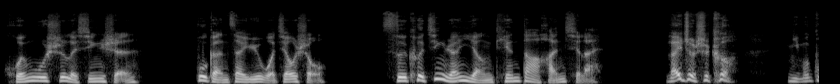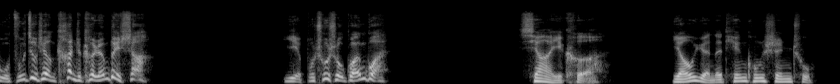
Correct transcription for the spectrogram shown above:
魂巫失了心神，不敢再与我交手，此刻竟然仰天大喊起来：“来者是客！”你们古族就这样看着客人被杀，也不出手管管？下一刻，遥远的天空深处，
